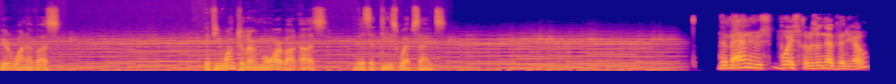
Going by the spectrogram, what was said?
you're one of us. If you want to learn more about us, visit these websites. The man whose voice was in that video,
